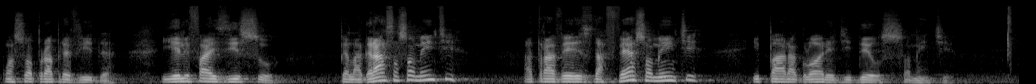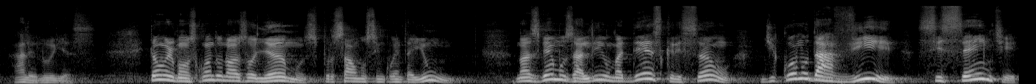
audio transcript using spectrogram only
com a sua própria vida. E ele faz isso pela graça somente através da fé somente e para a glória de Deus somente. Aleluias. Então, irmãos, quando nós olhamos para o Salmo 51, nós vemos ali uma descrição de como Davi se sente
